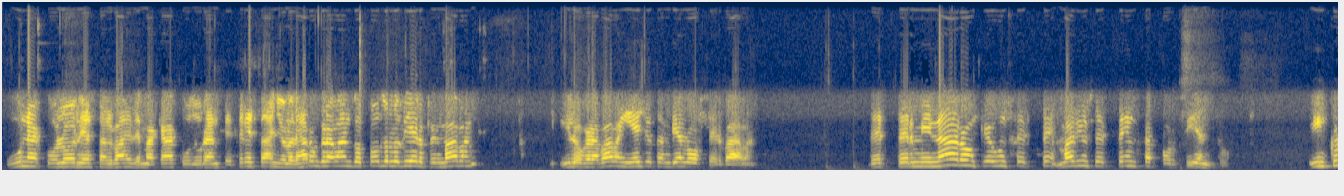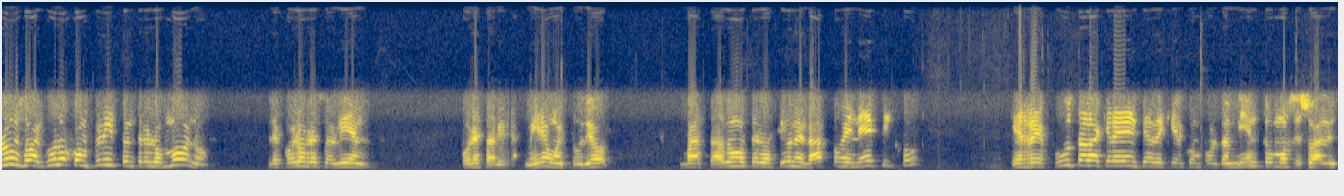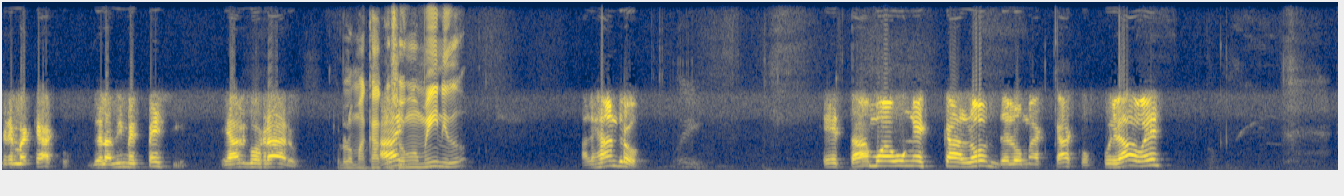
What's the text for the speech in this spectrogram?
una colonia salvaje de macacos durante tres años, lo dejaron grabando todos los días, lo filmaban y lo grababan y ellos también lo observaban. Determinaron que un más de un 70%, incluso algunos conflictos entre los monos, después los resolvían por esa vía. Mira, un estudio basado en observaciones, datos genéticos, que refuta la creencia de que el comportamiento homosexual entre macacos de la misma especie es algo raro. Pero los macacos Ay. son homínidos. Alejandro, estamos a un escalón de los macacos. Cuidado, ¿eh?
